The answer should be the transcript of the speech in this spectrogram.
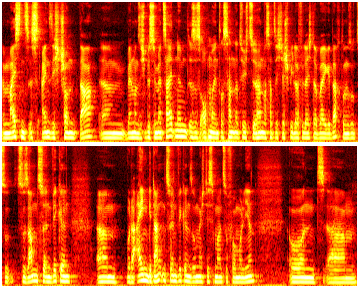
Meistens ist Einsicht schon da. Ähm, wenn man sich ein bisschen mehr Zeit nimmt, ist es auch mal interessant natürlich zu hören, was hat sich der Spieler vielleicht dabei gedacht und so zu, zusammen zu entwickeln ähm, oder einen Gedanken zu entwickeln, so möchte ich es mal zu formulieren. Und ähm,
